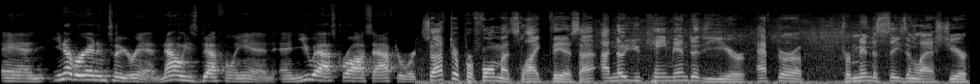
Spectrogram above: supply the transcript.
and you never in until you're in. Now he's definitely in. And you asked Ross afterwards. So after a performance like this, I, I know you came into the year after a tremendous season last year,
